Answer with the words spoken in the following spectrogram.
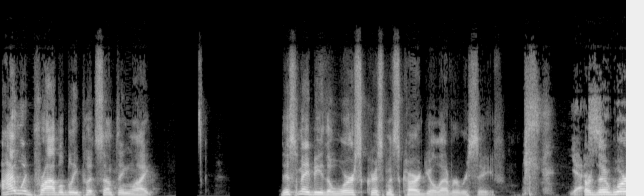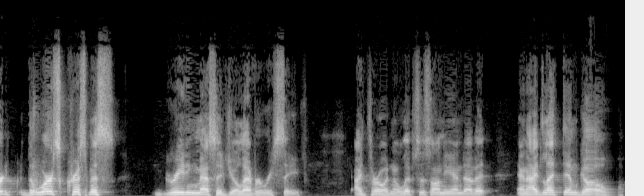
I would probably put something like this may be the worst Christmas card you'll ever receive. yes. Or the word the worst Christmas greeting message you'll ever receive. I'd throw an ellipsis on the end of it and I'd let them go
